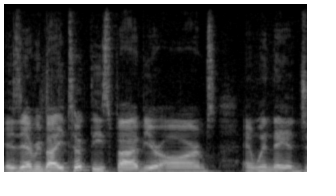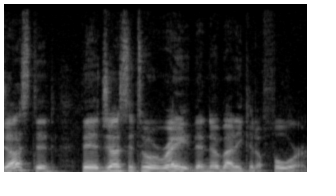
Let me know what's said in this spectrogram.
Is everybody took these five year arms and when they adjusted, they adjusted to a rate that nobody could afford.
